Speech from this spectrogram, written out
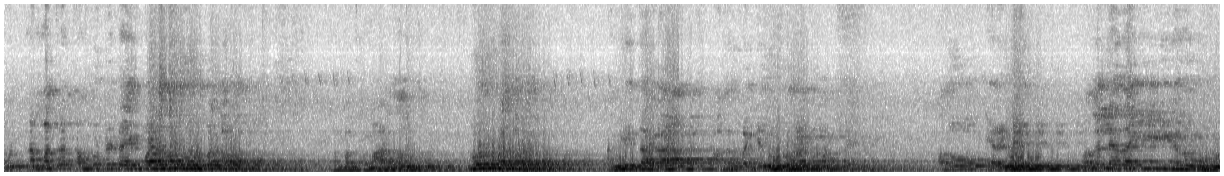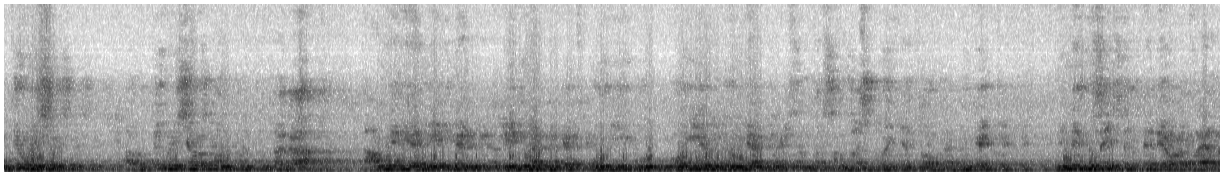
ಒಂದು ನಮ್ಮ ಹತ್ರ ಕಂಪ್ಯೂಟರ್ ಟೈಪ್ ಮಾಡೋದು ನೂರು ರೂಪಾಯಿ ನಮ್ಮ ಹತ್ರ ಮಾಡೋದು ನೂರು ರೂಪಾಯಿ ಹಂಗಿದ್ದಾಗ ಅದ್ರ ಬಗ್ಗೆ ಹೋರಾಟ ಮಾಡ್ತಾ ಅದು ಎರಡನೇ ಮೊದಲನೇದಾಗಿ ಈಗ ನಾವು ವೃತ್ತಿ ಉಳಿಸಬೇಕು ಆ ವೃತ್ತಿ ಉಳಿಸಬೇಕು ಅಂತಂದಾಗ ದಾವಣಗೆರೆಯ ನೀರಿನ ನೀರಿನ ಅಡ್ಮಿಟೇಟ್ ಹೋಗಿ ಹೋಗಿ ಹೋಗಿ ಅಪ್ಲಿಕೇಶನ್ ಅಂತ ಸಂತೋಷ್ ಹೋಗಿ ಅಂತ ಅವ್ರ ಅಡ್ವೊಕೇಟ್ ನಿನ್ನೆ ದಿವಸ ಈ ಸಂಸ್ಥೆಯಲ್ಲಿ ಅವ್ರ ಹತ್ರ ಎಲ್ಲ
